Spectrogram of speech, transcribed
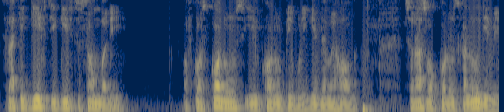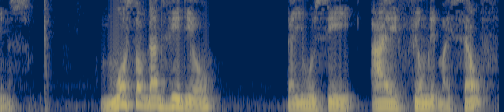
It's like a gift you give to somebody. Of course, cuddles, you cuddle people, you give them a hug. So that's what cuddles Kaloudi means. Most of that video that you will see, I filmed it myself.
